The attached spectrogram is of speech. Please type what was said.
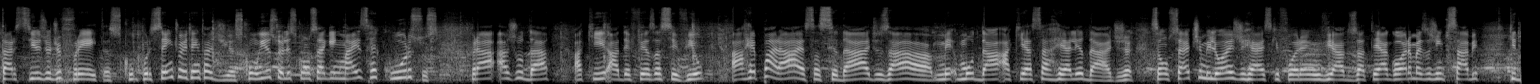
Tarcísio de Freitas por 180 dias. Com isso, eles conseguem mais recursos para ajudar aqui a Defesa Civil a reparar essas cidades, a mudar aqui essa realidade. São 7 milhões de reais que foram enviados até agora, mas a gente sabe que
